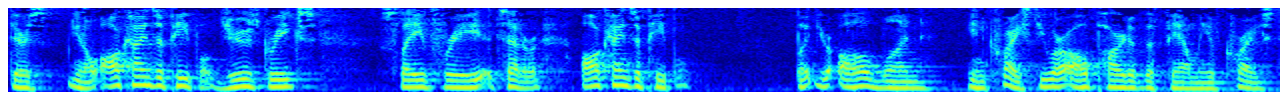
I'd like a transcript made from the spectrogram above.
There's, you know, all kinds of people, Jews, Greeks, slave free, etc. All kinds of people. But you're all one in Christ. You are all part of the family of Christ.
